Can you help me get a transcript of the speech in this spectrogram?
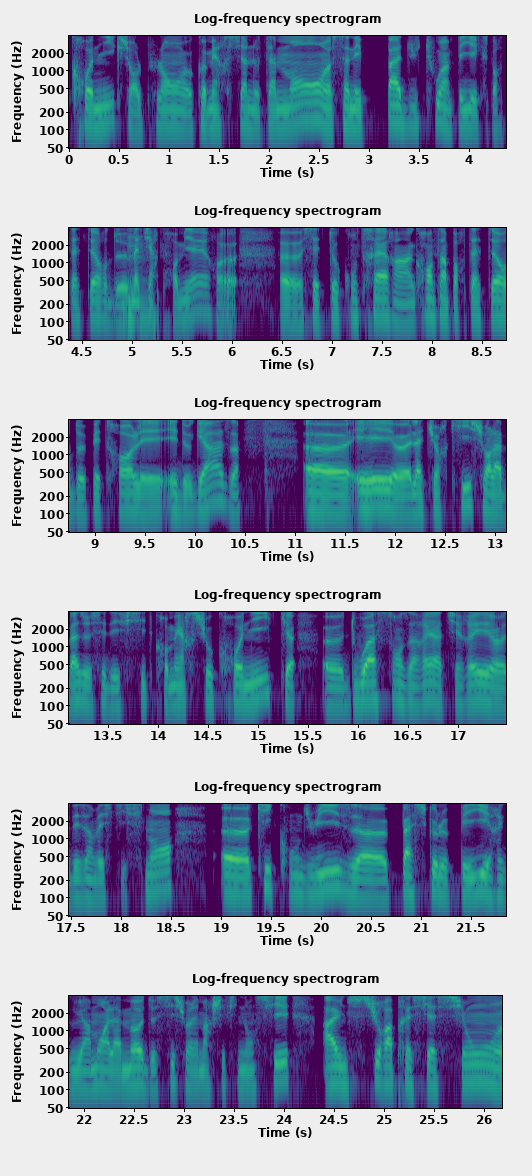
chroniques sur le plan commercial notamment notamment. Ça n'est pas du tout un pays exportateur de mmh. matières premières. Euh, euh, c'est au contraire un grand importateur de pétrole et, de gaz. Euh, et la Turquie, sur la base de ses déficits commerciaux chroniques, doit sans arrêt attirer des investissements. qui conduisent, parce que le pays est régulièrement à la mode aussi sur les marchés financiers, à une surappréciation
